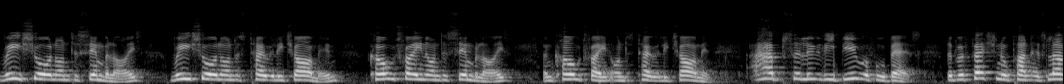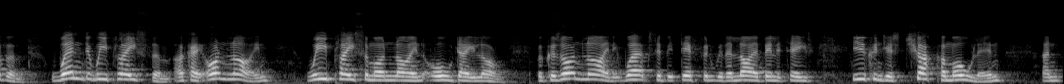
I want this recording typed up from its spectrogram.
Reshoun on to Symbolise, Reshoun on to Totally Charming, Coltrane on to Symbolise, and Coltrane on to Totally Charming. Absolutely beautiful bets. The professional punters love them. When do we place them? Okay, online, we place them online all day long. Because online, it works a bit different with the liabilities. You can just chuck them all in and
